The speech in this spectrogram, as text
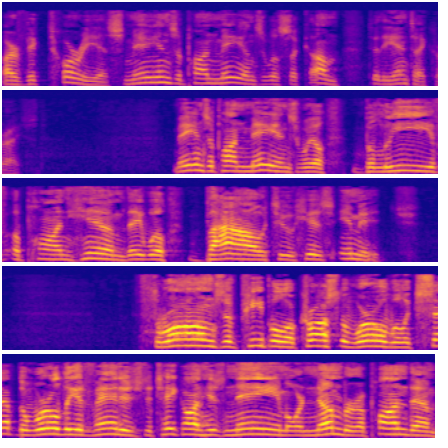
are victorious. Millions upon millions will succumb to the Antichrist. Millions upon millions will believe upon him. They will bow to his image. Throngs of people across the world will accept the worldly advantage to take on his name or number upon them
